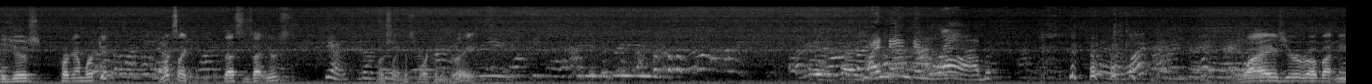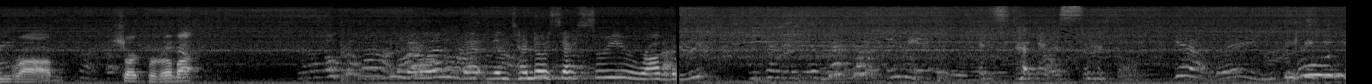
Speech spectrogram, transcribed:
Is yours program working? Yeah. Looks like that's is that yours? Yeah. Looks like it's working great. I named him Rob. What? Why is your robot named Rob? Short for robot? No, that Nintendo accessory Rob. It's stuck in a circle. Get away. Ooh,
